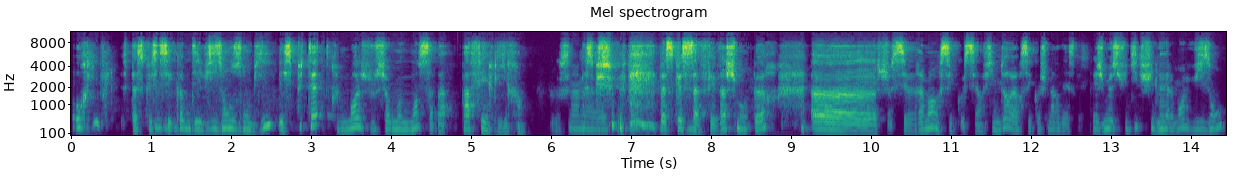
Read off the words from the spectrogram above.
horrible parce que c'est mmh. comme des visons zombies. Et peut-être que moi, sur le moment, ça va pas fait rire. Parce, que, parce, que, ça fait vachement peur. Euh, c'est vraiment, c'est un film d'horreur, c'est cauchemardesque. Mais je me suis dit que finalement, le vison,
